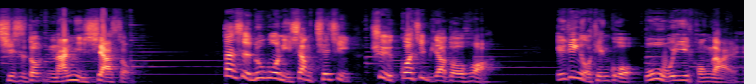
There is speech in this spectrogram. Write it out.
其实都难以下手。但是如果你像千信去关西比较多的话，一定有听过五五一蓬莱。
